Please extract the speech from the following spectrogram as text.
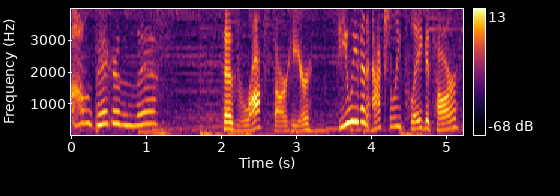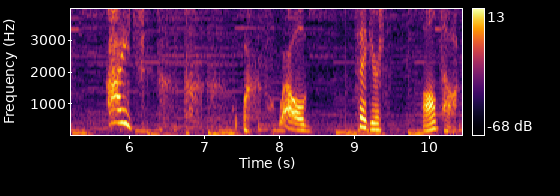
I'm bigger than this. says Rockstar here. Do you even actually play guitar? I... Well, Figures. I'll talk.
